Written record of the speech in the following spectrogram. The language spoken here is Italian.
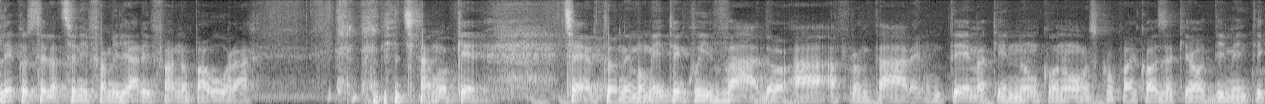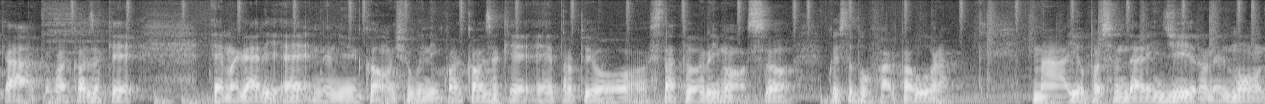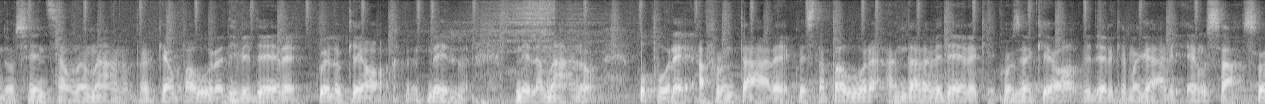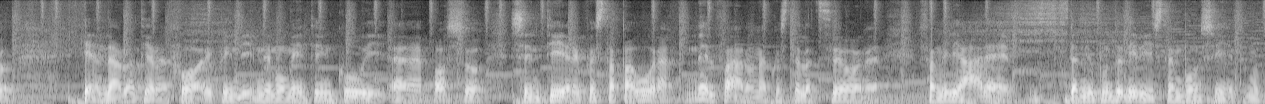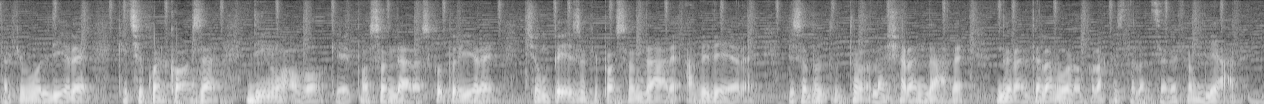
Le costellazioni familiari fanno paura? diciamo che certo nel momento in cui vado a affrontare un tema che non conosco, qualcosa che ho dimenticato, qualcosa che eh, magari è nel mio inconscio, quindi qualcosa che è proprio stato rimosso, questo può far paura ma io posso andare in giro nel mondo senza una mano perché ho paura di vedere quello che ho nel, nella mano oppure affrontare questa paura, andare a vedere che cos'è che ho, vedere che magari è un sasso e andarlo a tirare fuori. Quindi nel momento in cui eh, posso sentire questa paura nel fare una costellazione familiare, dal mio punto di vista è un buon sintomo perché vuol dire che c'è qualcosa di nuovo che posso andare a scoprire, c'è un peso che posso andare a vedere e soprattutto lasciare andare durante il lavoro con la costellazione familiare.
